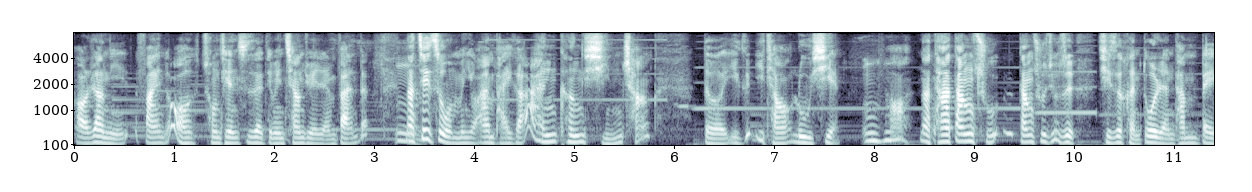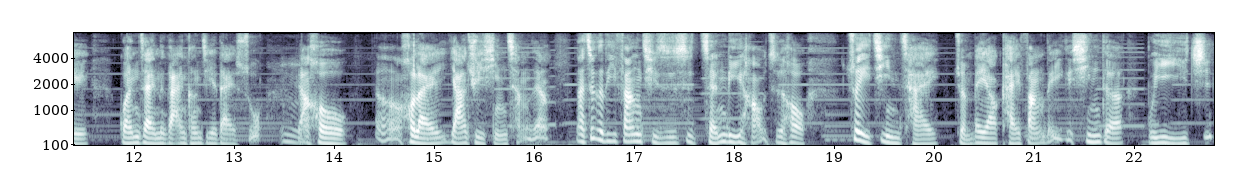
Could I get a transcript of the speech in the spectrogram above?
哦，让你发现哦，从前是在这边枪决人犯的。那这次我们有安排一个安坑刑场的一个一条路线，嗯啊，那他当初当初就是其实很多人他们被关在那个安坑接待所，然后呃后来押去刑场这样。那这个地方其实是整理好之后。最近才准备要开放的一个新的不义遗址，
